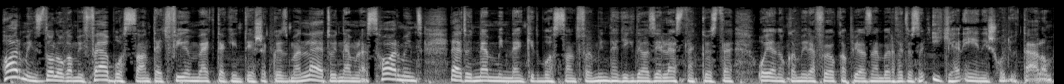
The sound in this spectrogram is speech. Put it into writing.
30 dolog, ami felbosszant egy film megtekintése közben. Lehet, hogy nem lesz 30, lehet, hogy nem mindenkit bosszant fel mindegyik, de azért lesznek közte olyanok, amire fölkapja az ember, hogy igen, én is hogy utálom.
